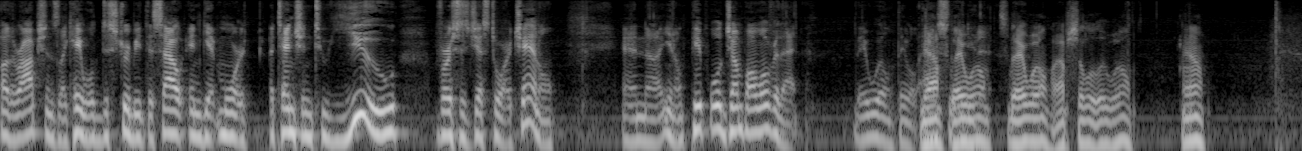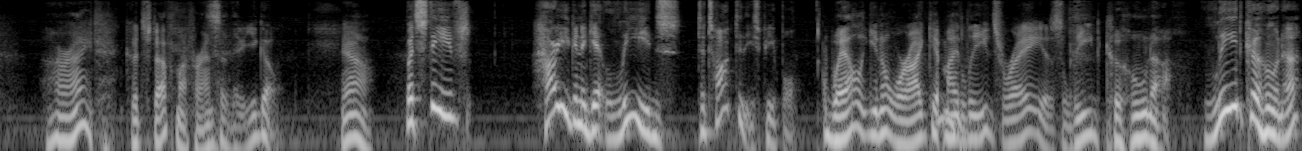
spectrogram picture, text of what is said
other options like, hey, we'll distribute this out and get more attention to you versus just to our channel. And, uh, you know, people will jump all over that. They will. They will. Yeah, they will. So. They will. Absolutely will. Yeah. All right. Good stuff, my friend. So there you go. Yeah. But, Steve, how are you going to get leads to talk to these people? Well, you know where I get my leads, Ray, is Lead Kahuna. Lead Kahuna.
